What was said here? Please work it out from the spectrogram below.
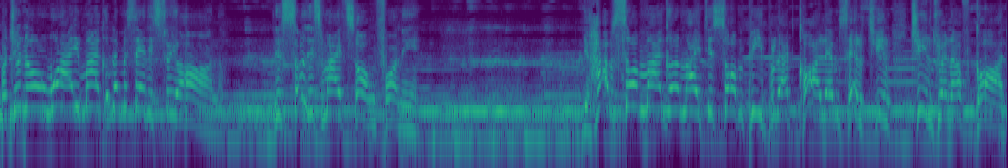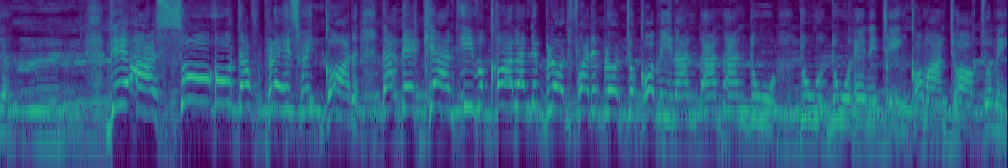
But you know why, Michael? Let me say this to you all. This, this might sound funny. You have some, my God Almighty, some people that call themselves chil- children of God. They are so out of place with God that they can't even call on the blood for the blood to come in and, and, and do, do, do anything. Come on, talk to me.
